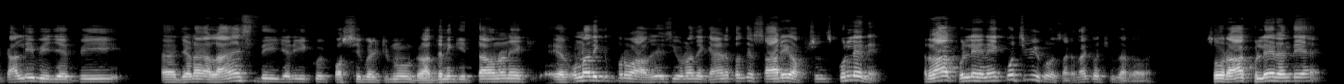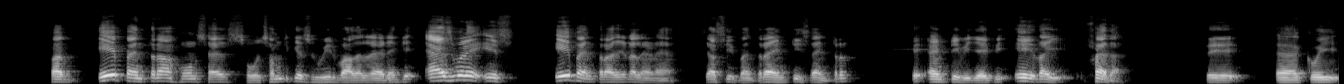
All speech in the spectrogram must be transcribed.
ਅਕਾਲੀ ਬੀਜੇਪੀ ਜਿਹੜਾ ਅਲਾਈਅੰਸ ਦੀ ਜਿਹੜੀ ਕੋਈ ਪੋਸਿਬਿਲਿਟੀ ਨੂੰ ਰੱਦ ਨਹੀਂ ਕੀਤਾ ਉਹਨਾਂ ਨੇ ਉਹਨਾਂ ਦੀ ਇੱਕ ਪ੍ਰਭਾਵ ਇਹ ਸੀ ਉਹਨਾਂ ਦੇ ਕਹਿਣ ਤੋਂ ਕਿ ਸਾਰੇ ਆਪਸ਼ਨਸ ਖੁੱਲੇ ਨੇ ਰਾਹ ਖੁੱਲੇ ਨੇ ਕੁਝ ਵੀ ਹੋ ਸਕਦਾ ਕੁਝ ਵੀ ਕਰ ਸਕਦਾ। ਸੋ ਰਾਹ ਖੁੱਲੇ ਰਹਿੰਦੇ ਆ ਪਰ ਇਹ ਪੈਂਤਰਾ ਹੁਣ ਸ਼ਾਇਦ ਸੋਚ ਸਮਝ ਕੇ ਸੁਖਬੀਰ ਬਾਦਲ ਲੈ ਰਹੇ ਕਿ ਇਸ ਵੇਲੇ ਇਸ, ਇਹ ਪੈਂਤਰਾ ਜਿਹੜਾ ਲੈਣਾ ਹੈ, ਸਿਆਸੀ ਪੈਂਤਰਾ, ਐਂਟੀ ਸੈਂਟਰ ਤੇ ਐਂਟੀ ਬੀਜੇਪੀ, ਇਹਦਾ ਹੀ ਫਾਇਦਾ। ਤੇ ਕੋਈ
